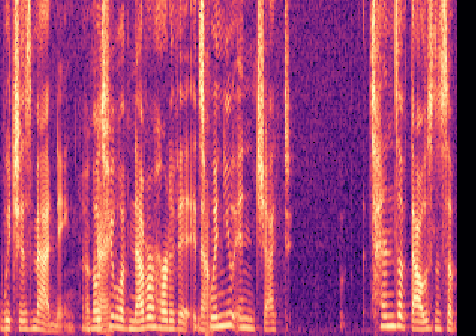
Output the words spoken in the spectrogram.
Which is maddening. Most people have never heard of it. It's No. when you inject tens of thousands of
